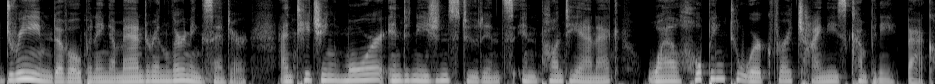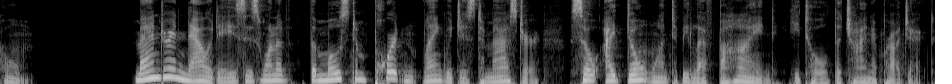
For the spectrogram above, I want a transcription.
dreamed of opening a Mandarin learning center and teaching more Indonesian students in Pontianak while hoping to work for a Chinese company back home. Mandarin nowadays is one of the most important languages to master, so I don't want to be left behind, he told the China Project.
